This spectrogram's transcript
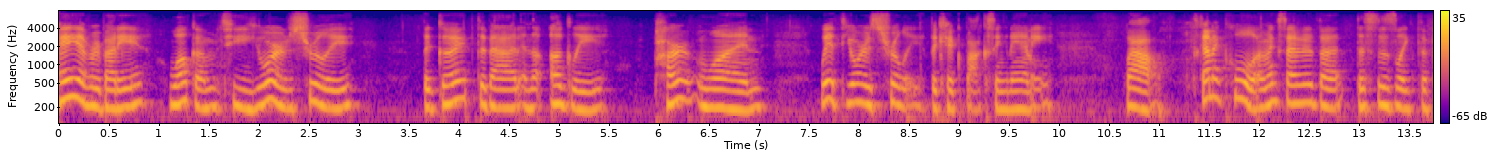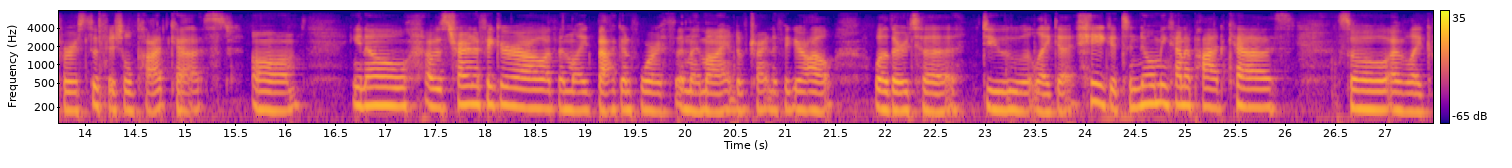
Hey, everybody. Welcome to yours truly, The Good, the Bad, and the Ugly, Part 1, with yours truly, The Kickboxing Nanny. Wow, it's kind of cool. I'm excited that this is like the first official podcast. Um, you know, I was trying to figure out, I've been like back and forth in my mind of trying to figure out whether to do like a hey, get to know me kind of podcast so I've like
